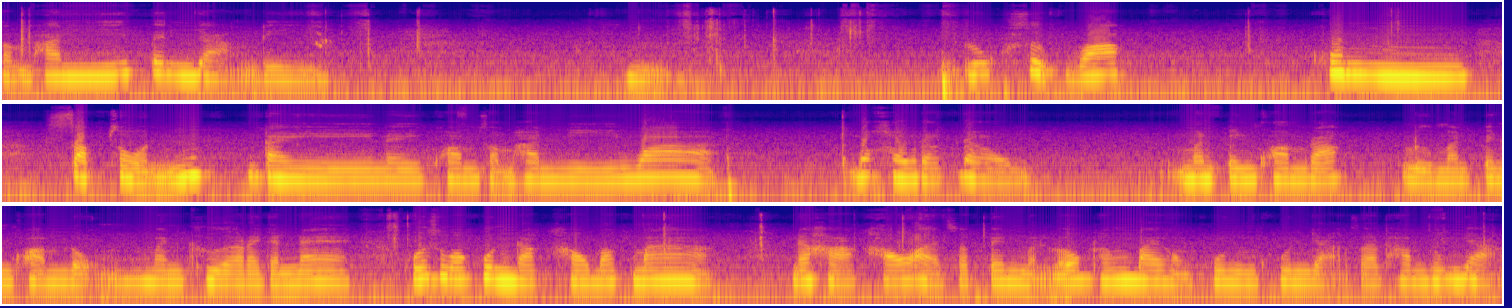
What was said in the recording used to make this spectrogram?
สัมพันธ์นี้เป็นอย่างดีอืม รู้สึกว่าคุณสับสนในในความสัมพันธ์นี้ว่าว่าเขารักเรา มันเป็นความรักหรือมันเป็นความหลง มันคืออะไรกันแน่คุณรู้สึกว่าคุณรักเขามากๆนะคะ เขาอาจจะเป็นเหมือนโลกทั้งใบของคุณ คุณอยากจะทำทุกอย่าง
